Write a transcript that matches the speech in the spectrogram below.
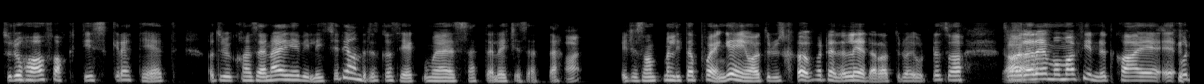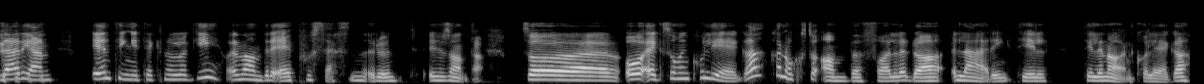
Så du har faktisk rettighet at du kan si nei, jeg vil ikke de andre skal se om jeg har sett det eller ikke sett det. Nei. Ikke sant? Men litt av poenget er jo at du skal fortelle leder at du har gjort det. Så, så Ja, ja. der må man finne ut hva er Og der igjen, én ting er teknologi, og den andre er prosessen rundt. ikke sant? Ja. Så, og jeg som en kollega kan også anbefale da læring til, til en annen kollega.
